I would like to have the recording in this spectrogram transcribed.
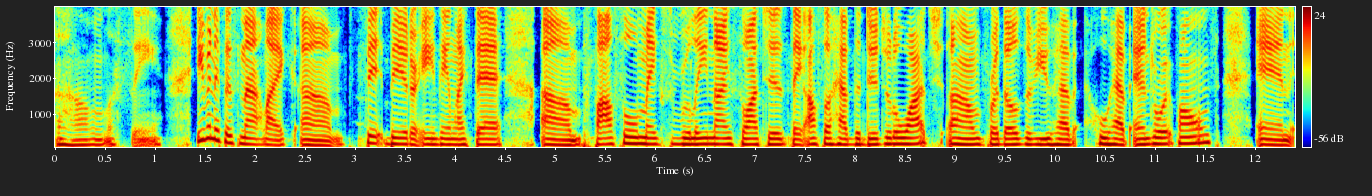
um let's see even if it's not like um fitbit or anything like that um fossil makes really nice watches they also have the digital watch um for those of you have who have android phones and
